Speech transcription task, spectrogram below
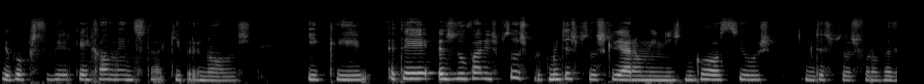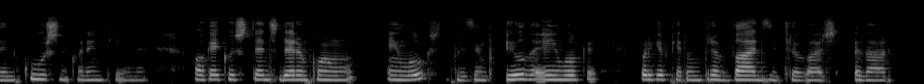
deu para perceber quem realmente está aqui para nós. E que até ajudou várias pessoas, porque muitas pessoas criaram minis negócios, muitas pessoas foram fazendo cursos na quarentena, ok que os estudantes deram com em loucos, por exemplo, eu dei em louca, porque porque eram trabalhos e trabalhos a dar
